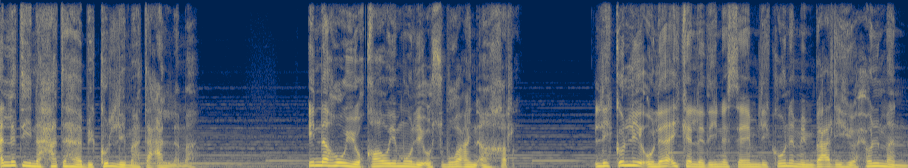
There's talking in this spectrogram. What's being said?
التي نحتها بكل ما تعلمه إنه يقاوم لأسبوع آخر. لكل أولئك الذين سيملكون من بعده حلما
